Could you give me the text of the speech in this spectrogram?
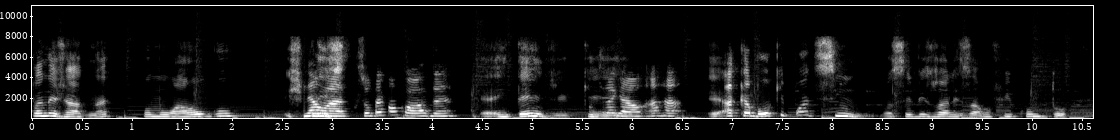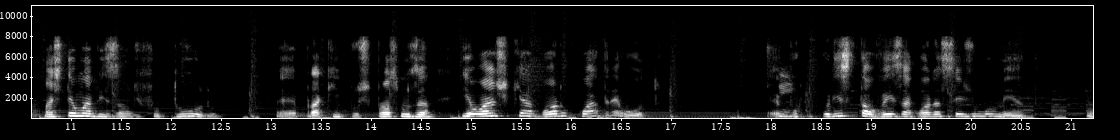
planejado, né? Como algo explícito. Não, super concordo. É. é, entende? Que Muito legal. Uhum. É, acabou que pode sim você visualizar um fio condutor, mas ter uma visão de futuro é, para aqui para os próximos anos. E eu acho que agora o quadro é outro. É por, por isso talvez agora seja o momento. O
